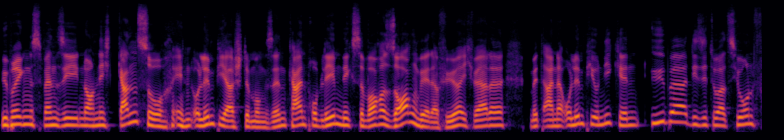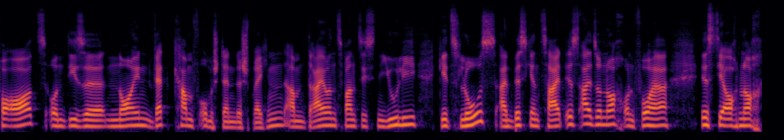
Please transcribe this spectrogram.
Übrigens, wenn Sie noch nicht ganz so in Olympiastimmung sind, kein Problem. Nächste Woche sorgen wir dafür. Ich werde mit einer Olympionikin über die Situation vor Ort und diese neuen Wettkampfumstände sprechen. Am 23. Juli geht's los. Ein bisschen Zeit ist also noch und vorher ist ja auch noch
